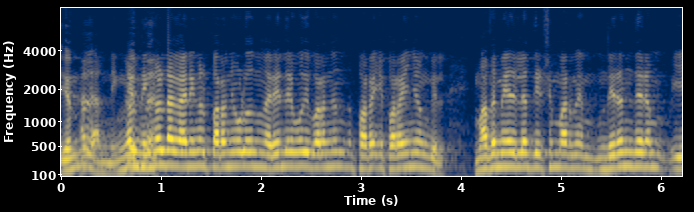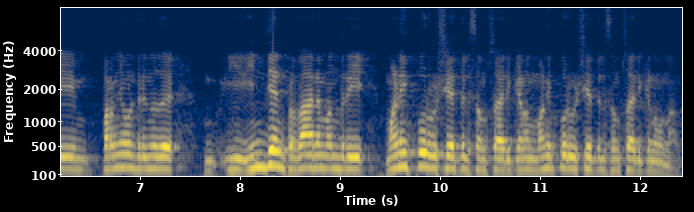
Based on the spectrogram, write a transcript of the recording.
എന്ന് അല്ല നിങ്ങൾ നിങ്ങളുടെ കാര്യങ്ങൾ പറഞ്ഞോളൂ എന്ന് നരേന്ദ്രമോദി പറഞ്ഞു പറ- മതമേതല അധ്യക്ഷന്മാർ നിരന്തരം ഈ പറഞ്ഞുകൊണ്ടിരുന്നത് ഈ ഇന്ത്യൻ പ്രധാനമന്ത്രി മണിപ്പൂർ വിഷയത്തിൽ സംസാരിക്കണം മണിപ്പൂർ വിഷയത്തിൽ സംസാരിക്കണമെന്നാണ്.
